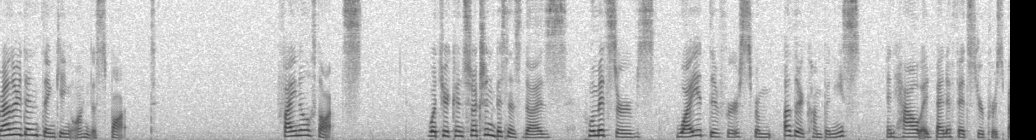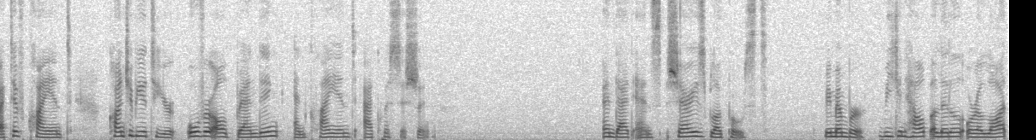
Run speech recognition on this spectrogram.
rather than thinking on the spot. Final thoughts What your construction business does, whom it serves, why it differs from other companies, and how it benefits your prospective client contribute to your overall branding and client acquisition. And that ends Sharie's blog post. Remember, we can help a little or a lot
